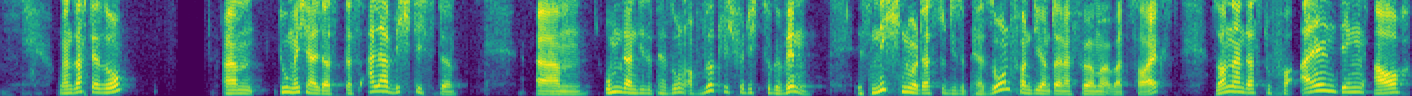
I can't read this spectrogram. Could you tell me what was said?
Und dann sagt er so, ähm, du Michael, das, das Allerwichtigste, ähm, um dann diese Person auch wirklich für dich zu gewinnen, ist nicht nur, dass du diese Person von dir und deiner Firma überzeugst, sondern dass du vor allen Dingen auch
